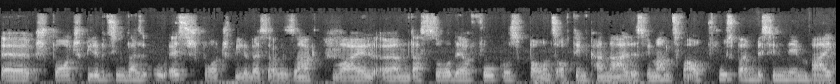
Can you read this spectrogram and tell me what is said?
äh, Sportspiele beziehungsweise US-Sportspiele besser gesagt, weil ähm, das so der Fokus bei uns auf dem Kanal ist. Wir machen zwar auch Fußball ein bisschen nebenbei,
